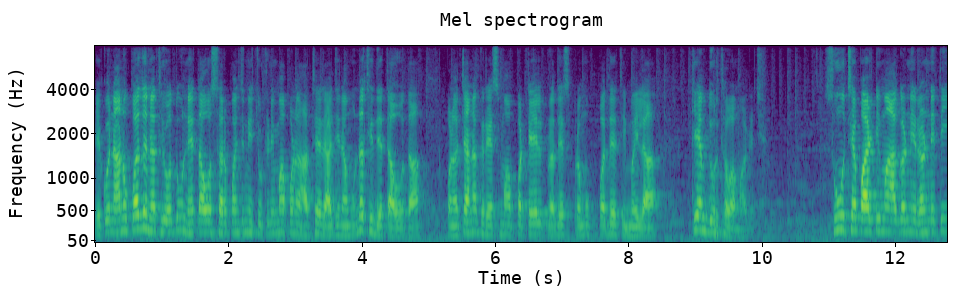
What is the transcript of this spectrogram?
એ કોઈ નાનું પદ નથી હોતું, નેતાઓ સરપંચની ચૂંટણીમાં પણ હાથે રાજીનામું નથી દેતા હોતા, પણ અચાનક રેશમા પટેલ પ્રદેશ પ્રમુખ પદેથી મહિલા કેમ દૂર થવા માગે છે? શું છે પાર્ટીમાં આગળની રણનીતિ?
